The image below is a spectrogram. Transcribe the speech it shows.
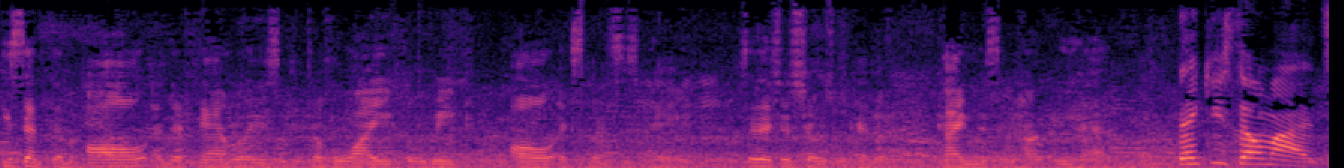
he sent them all and their families to Hawaii for a week, all expenses paid. So that just shows what kind of kindness and heart he had. Thank you so much.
